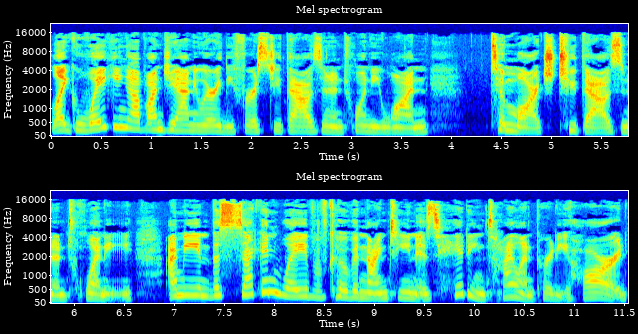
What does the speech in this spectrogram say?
Like waking up on January the 1st, 2021 to March 2020. I mean, the second wave of COVID 19 is hitting Thailand pretty hard.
